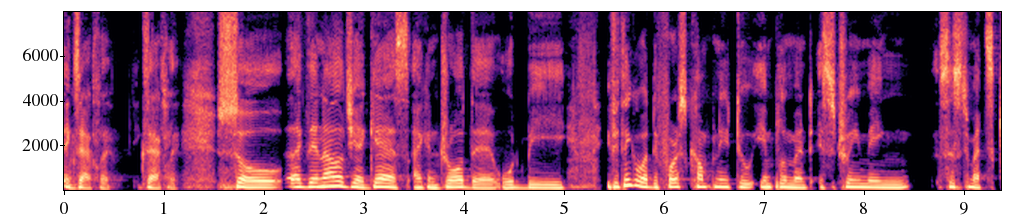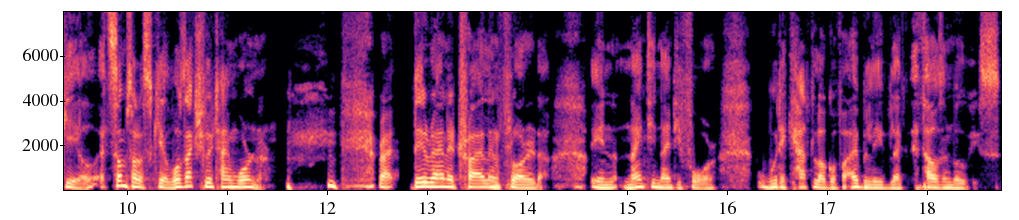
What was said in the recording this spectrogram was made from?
Exactly. Exactly. So, like the analogy I guess I can draw there would be if you think about the first company to implement a streaming system at scale, at some sort of scale, was actually Time Warner. right. They ran a trial in Florida in 1994 with a catalog of, I believe, like a thousand movies.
